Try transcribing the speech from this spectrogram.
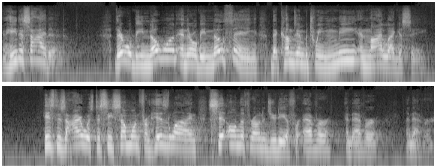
And he decided there will be no one and there will be no thing that comes in between me and my legacy. His desire was to see someone from his line sit on the throne of Judea forever and ever and ever.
